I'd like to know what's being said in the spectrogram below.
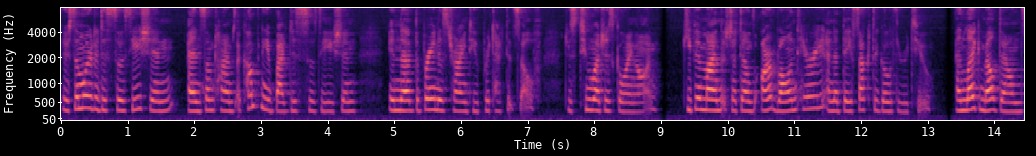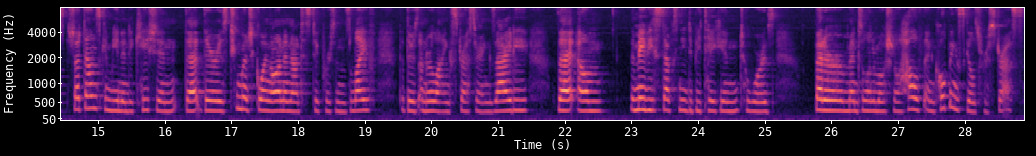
They're similar to dissociation and sometimes accompanied by dissociation in that the brain is trying to protect itself. Just too much is going on. Keep in mind that shutdowns aren't voluntary and that they suck to go through too. And like meltdowns, shutdowns can be an indication that there is too much going on in an autistic person's life, that there's underlying stress or anxiety, that, um, that maybe steps need to be taken towards better mental and emotional health and coping skills for stress,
